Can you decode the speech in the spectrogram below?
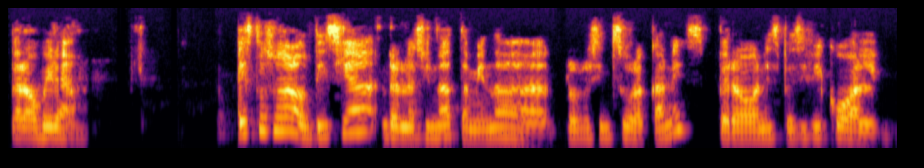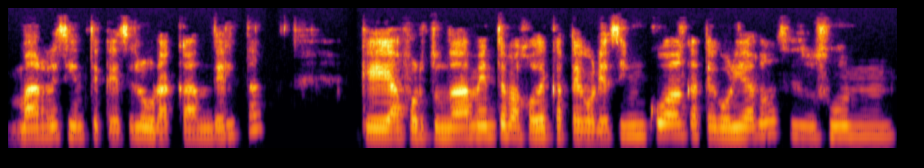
Pero mira, esto es una noticia relacionada también a los recientes huracanes, pero en específico al más reciente que es el huracán Delta, que afortunadamente bajó de categoría 5 a categoría 2. Eso es un,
